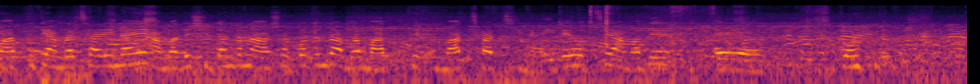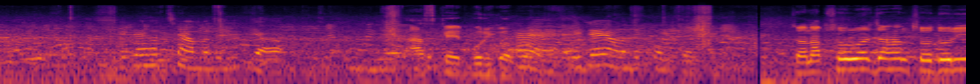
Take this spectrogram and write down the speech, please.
মাঠ থেকে আমরা ছাড়ি নাই। আমাদের সিদ্ধান্ত না আসা পর্যন্ত আমরা মাঠ মাঠ ছাড়ছি না। এটাই হচ্ছে আমাদের এটাই হচ্ছে আমাদের আজকের পরিকল্পনা। হ্যাঁ এটাই আমাদের পরিকল্পনা। জনাব সরোয়ার জাহান চৌধুরী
